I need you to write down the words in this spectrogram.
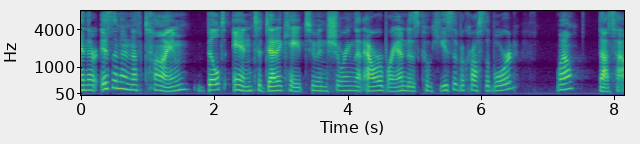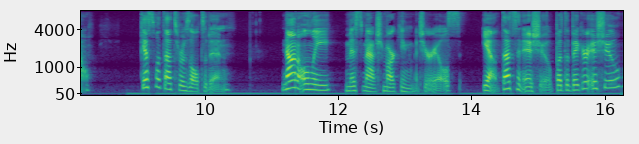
and there isn't enough time built in to dedicate to ensuring that our brand is cohesive across the board, well, that's how. Guess what that's resulted in? Not only mismatched marketing materials, yeah, that's an issue, but the bigger issue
